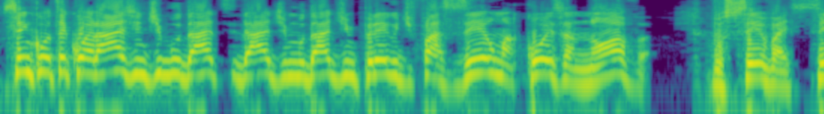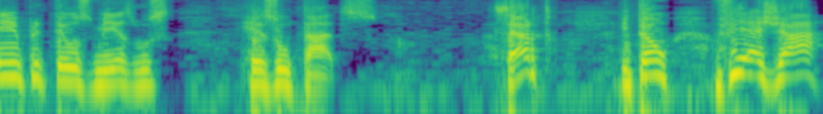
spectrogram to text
sem ter coragem de mudar de cidade, de mudar de emprego, de fazer uma coisa nova, você vai sempre ter os mesmos resultados. Certo? Então, viajar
